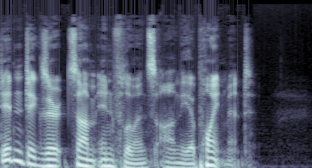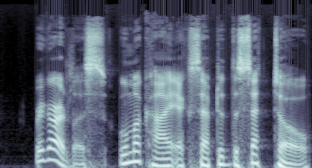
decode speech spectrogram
didn't exert some influence on the appointment. Regardless, Umakai accepted the setto,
